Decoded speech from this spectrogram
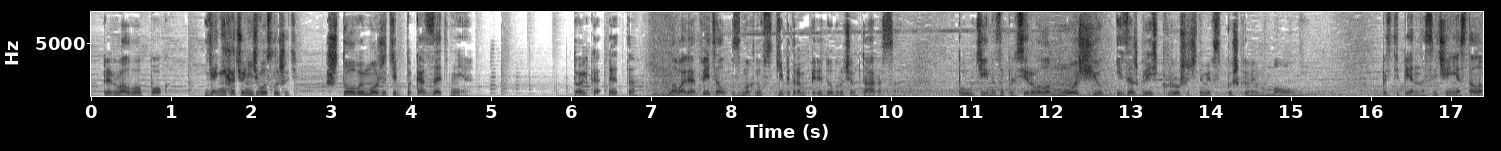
— прервал его Пок. «Я не хочу ничего слышать. Что вы можете показать мне?» «Только это», — Лаваль ответил, взмахнув скипетром перед обручем Тараса. Паутина запульсировала мощью и зажглись крошечными вспышками молний. Постепенно свечение стало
